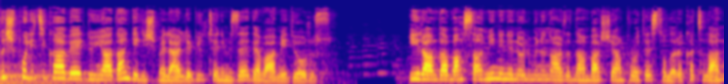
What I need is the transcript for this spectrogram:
Dış politika ve dünyadan gelişmelerle bültenimize devam ediyoruz. İran'da Mahsa Amini'nin ölümünün ardından başlayan protestolara katılan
